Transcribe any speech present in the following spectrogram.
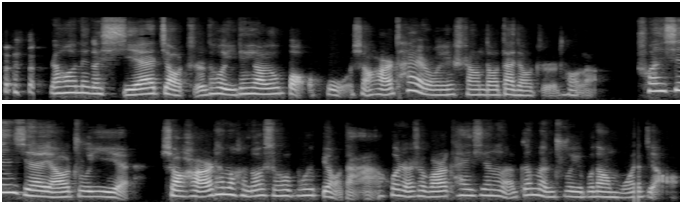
然后那个鞋脚趾头一定要有保护，小孩太容易伤到大脚趾头了。穿新鞋也要注意，小孩他们很多时候不会表达，或者是玩开心了，根本注意不到磨脚。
